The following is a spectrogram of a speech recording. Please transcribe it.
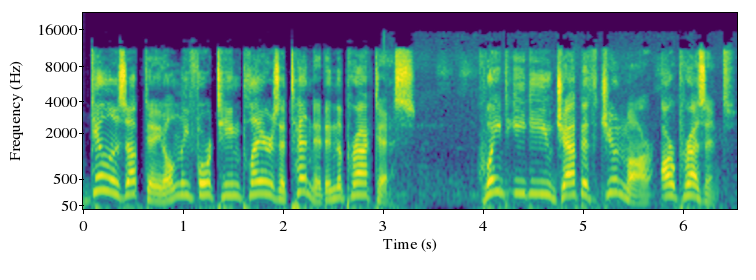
Gilas update only 14 players attended in the practice. Quaint Edu Japeth Junmar are present.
